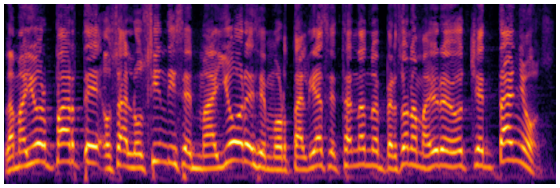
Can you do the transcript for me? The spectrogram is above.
La mayor parte, o sea, los índices mayores de mortalidad se están dando en personas mayores de 80 años.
